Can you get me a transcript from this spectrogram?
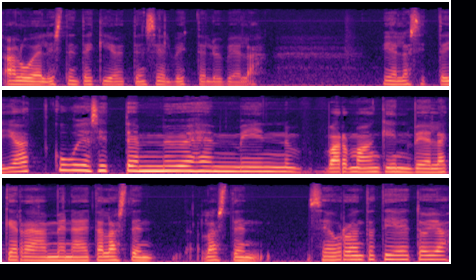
alueellisten tekijöiden selvittely vielä – vielä sitten jatkuu ja sitten myöhemmin varmaankin vielä keräämme näitä lasten, lasten seurantatietoja.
